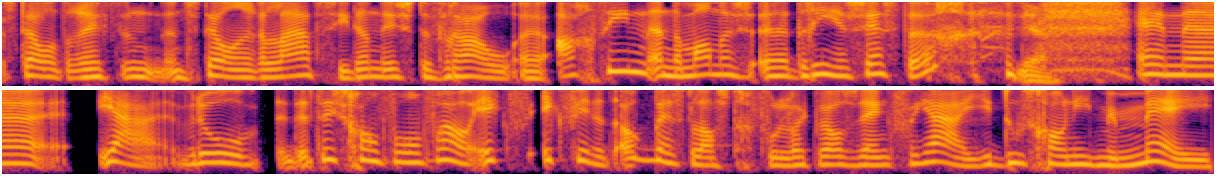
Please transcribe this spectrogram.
Stel, er heeft een, een stel een relatie, dan is de vrouw eh, 18 en de man is eh, 63. Ja. En eh, ja, ik bedoel, het is gewoon voor een vrouw. Ik, ik vind het ook best lastig voelen. Dat ik wel eens denk van ja, je doet gewoon niet meer mee.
